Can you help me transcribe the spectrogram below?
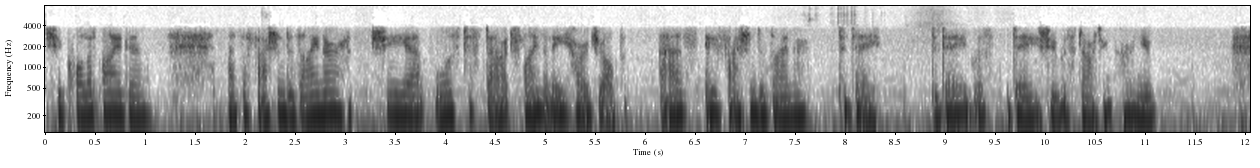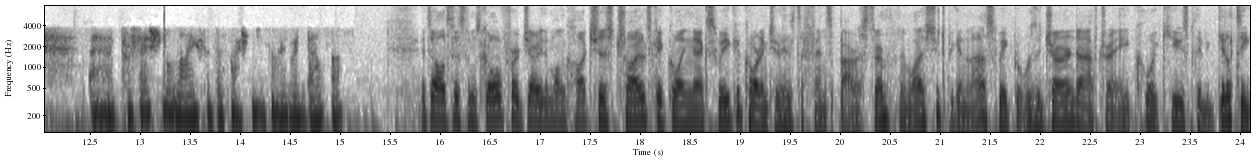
She qualified in, as a fashion designer. She uh, was to start finally her job as a fashion designer today. Today was the day she was starting her new uh, professional life as a fashion designer in Belfast. It's all systems go for Gerry the Monk Hutch's to get going next week, according to his defence barrister. It was due to begin last week, but was adjourned after a co accused pleaded guilty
